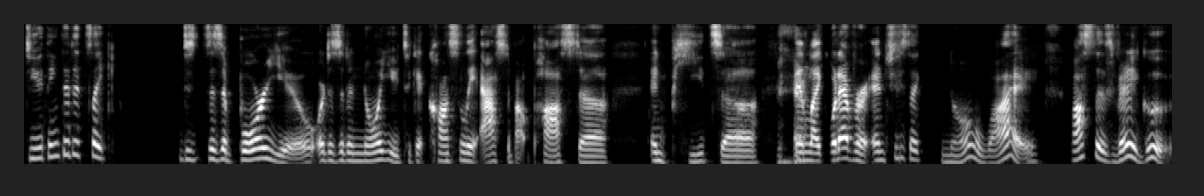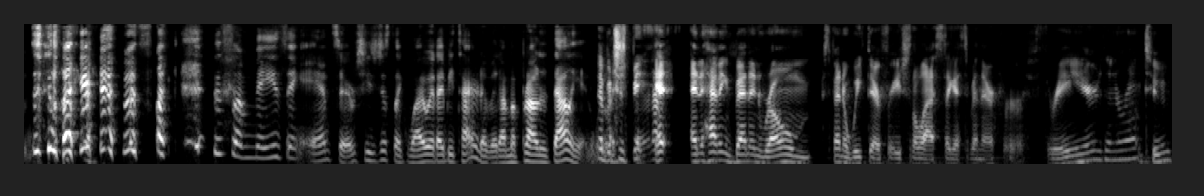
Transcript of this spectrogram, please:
"Do you think that it's like, does, does it bore you or does it annoy you to get constantly asked about pasta and pizza and like whatever?" And she's like, "No, why? Pasta is very good." like it was like this amazing answer. She's just like, "Why would I be tired of it? I'm a proud Italian." We're Yeah, but like, just be and, and having been in Rome, spent a week there for each of the last. I guess I've been there for three years in a row, two.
